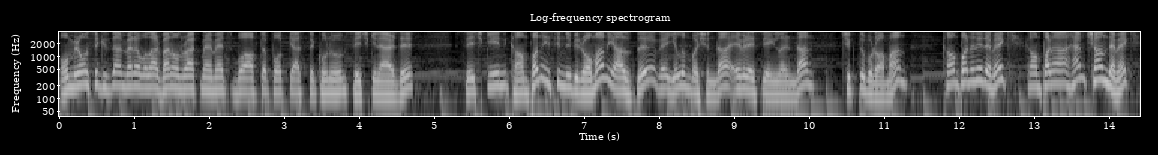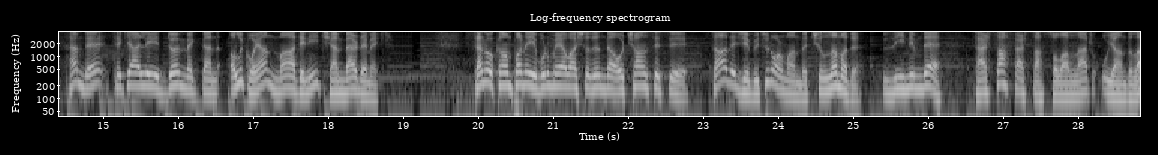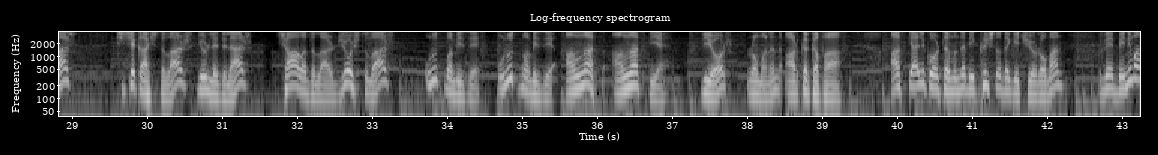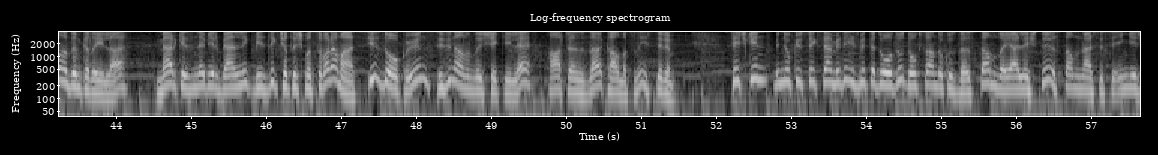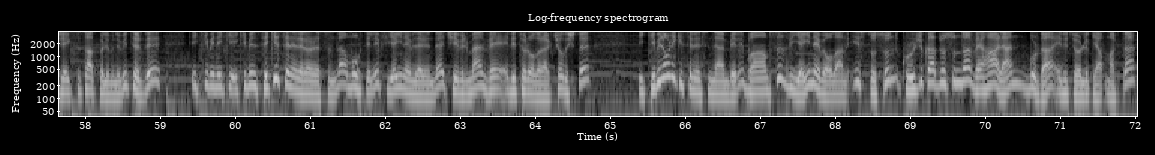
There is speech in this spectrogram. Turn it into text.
11.18'den merhabalar ben Onur Mehmet. Bu hafta podcast'te konuğum Seçkin Erdi. Seçkin Kampana isimli bir roman yazdı ve yılın başında Everest yayınlarından çıktı bu roman. Kampana ne demek? Kampana hem çan demek hem de tekerleği dönmekten alıkoyan madeni çember demek. Sen o kampanayı vurmaya başladığında o çan sesi sadece bütün ormanda çınlamadı. Zihnimde fersah fersah solanlar uyandılar, çiçek açtılar, gürlediler, çağladılar, coştular. Unutma bizi, unutma bizi, anlat, anlat diye diyor romanın arka kapağı. Askerlik ortamında bir kışlada geçiyor roman ve benim anladığım kadarıyla merkezinde bir benlik bizlik çatışması var ama siz de okuyun sizin anladığınız şekliyle hatıranızda kalmasını isterim. Seçkin 1981'de İzmit'te doğdu, 99'da İstanbul'a yerleşti, İstanbul Üniversitesi İngilizce İktisat bölümünü bitirdi. 2002-2008 seneleri arasında muhtelif yayın evlerinde çevirmen ve editör olarak çalıştı. 2012 senesinden beri bağımsız bir yayın evi olan İstos'un kurucu kadrosunda ve halen burada editörlük yapmakta.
